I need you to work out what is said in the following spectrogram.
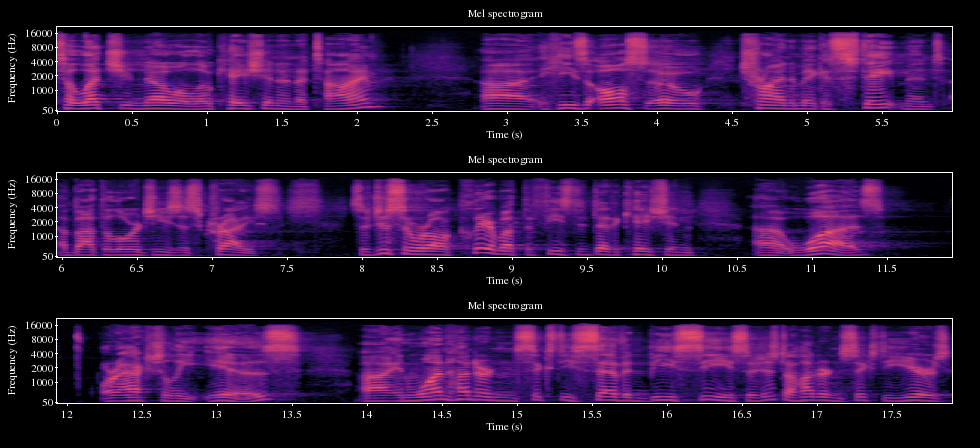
to let you know a location and a time. Uh, he's also trying to make a statement about the Lord Jesus Christ. So, just so we're all clear about the Feast of Dedication uh, was, or actually is, uh, in 167 BC, so just 160 years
